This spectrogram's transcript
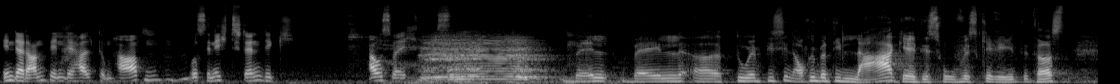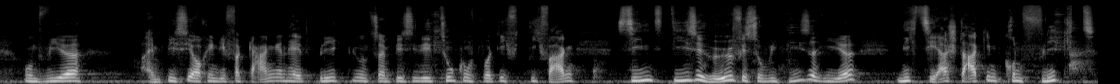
in der Anbindehaltung haben, wo sie nicht ständig ausweichen müssen. Weil, weil äh, du ein bisschen auch über die Lage des Hofes geredet hast und wir ein bisschen auch in die Vergangenheit blicken und so ein bisschen in die Zukunft, wollte ich dich fragen, sind diese Höfe, so wie dieser hier, nicht sehr stark im Konflikt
